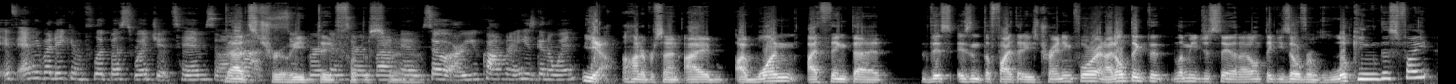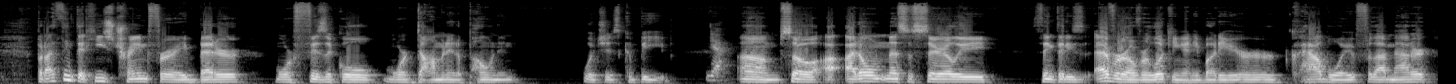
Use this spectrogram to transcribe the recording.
if anybody can flip a switch, it's him. So I'm That's not true. He did flip a switch. him. So are you confident he's going to win? Yeah, hundred percent. I I one. I think that this isn't the fight that he's training for, and I don't think that. Let me just say that I don't think he's overlooking this fight, but I think that he's trained for a better, more physical, more dominant opponent, which is Khabib. Yeah. Um. So I, I don't necessarily think that he's ever overlooking anybody or Cowboy for that matter.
